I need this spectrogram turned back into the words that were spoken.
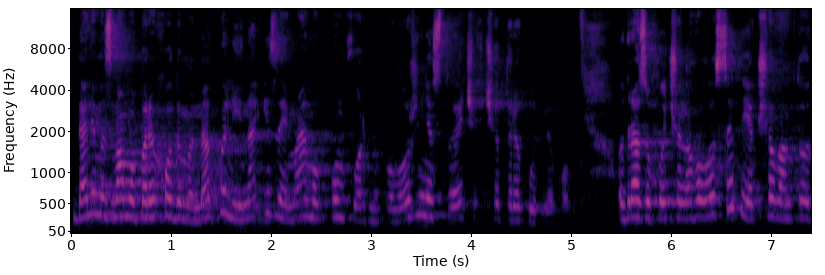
Далі ми з вами переходимо на коліна і займаємо комфортне положення, стоячи в чотирикутнику. Одразу хочу наголосити, якщо вам тут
